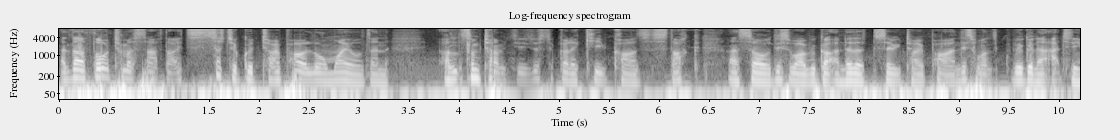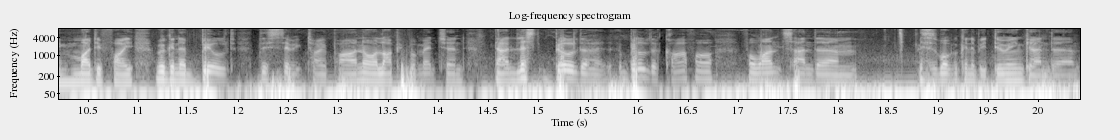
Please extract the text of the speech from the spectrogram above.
and then I thought to myself that it's such a good Type R low miles and sometimes you just gotta keep cars stock and so this is why we got another Civic Type R and this one's we're gonna actually modify we're gonna build this Civic Type R I know a lot of people mentioned that let's build a build a car for for once and um, this is what we're going to be doing and um,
